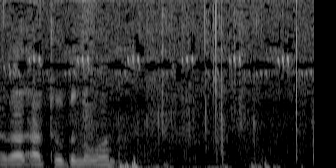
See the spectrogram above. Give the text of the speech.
Yeah, that had to have been the one.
